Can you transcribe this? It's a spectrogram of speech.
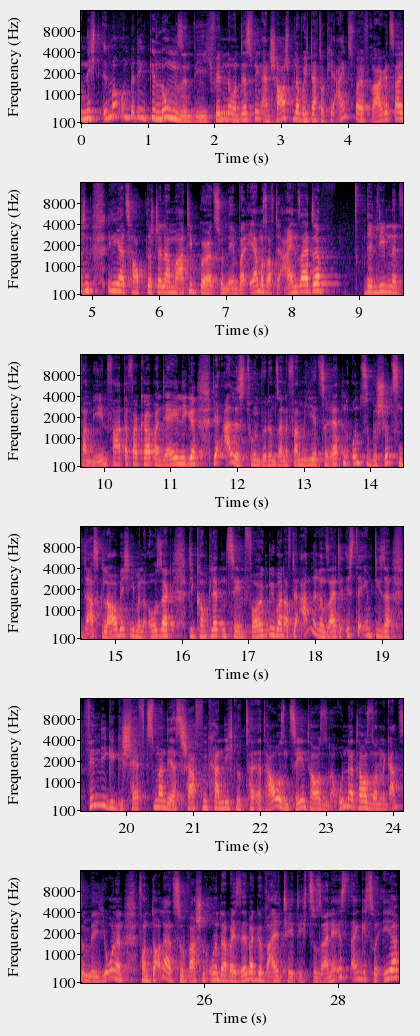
nicht immer unbedingt gelungen sind, wie ich finde. Und deswegen ein Schauspieler, wo ich dachte, okay, ein, zwei Fragezeichen, ihn als Hauptdarsteller Marty Bird zu nehmen, weil er muss auf der einen Seite den liebenden Familienvater verkörpern, derjenige, der alles tun würde, um seine Familie zu retten und zu beschützen. Das glaube ich ihm in Ozark die kompletten zehn Folgen über. Und auf der anderen Seite ist er eben dieser findige Geschäftsmann, der es schaffen kann, nicht nur 1000, 10.000 oder 100.000, sondern ganze Millionen von Dollar zu waschen, ohne dabei selber gewalttätig zu sein. Er ist eigentlich so eher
